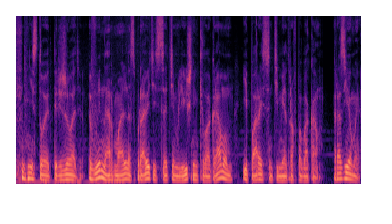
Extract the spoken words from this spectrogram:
не стоит переживать. Вы нормально справитесь с этим лишним килограммом и парой сантиметров по бокам. Разъемы.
